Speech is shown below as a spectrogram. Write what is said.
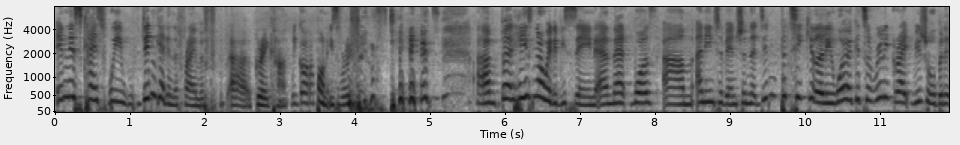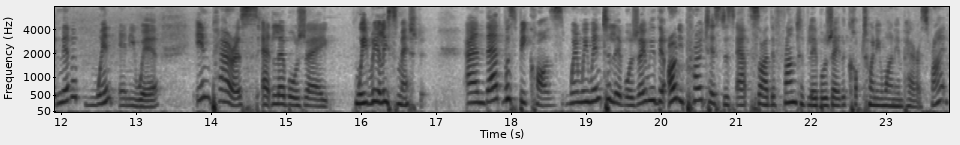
In this case, we didn't get in the frame of uh, Greg Hunt. We got up on his roof instead. um, but he's nowhere to be seen, and that was um, an intervention that didn't particularly work. It's a really great visual, but it never went anywhere. In Paris at Le Bourget, we really smashed it. And that was because when we went to Le Bourget, we were the only protesters outside the front of Le Bourget, the COP21 in Paris, right?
